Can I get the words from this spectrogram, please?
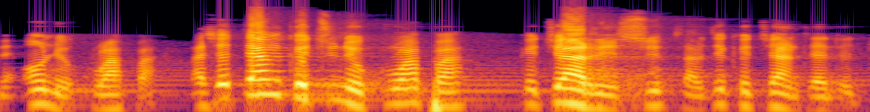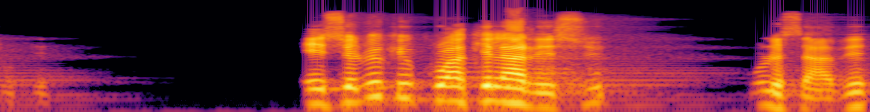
mais on ne croit pas. Parce que tant que tu ne crois pas que tu as reçu, ça veut dire que tu es en train de douter. Et celui qui croit qu'il a reçu, vous le savez,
